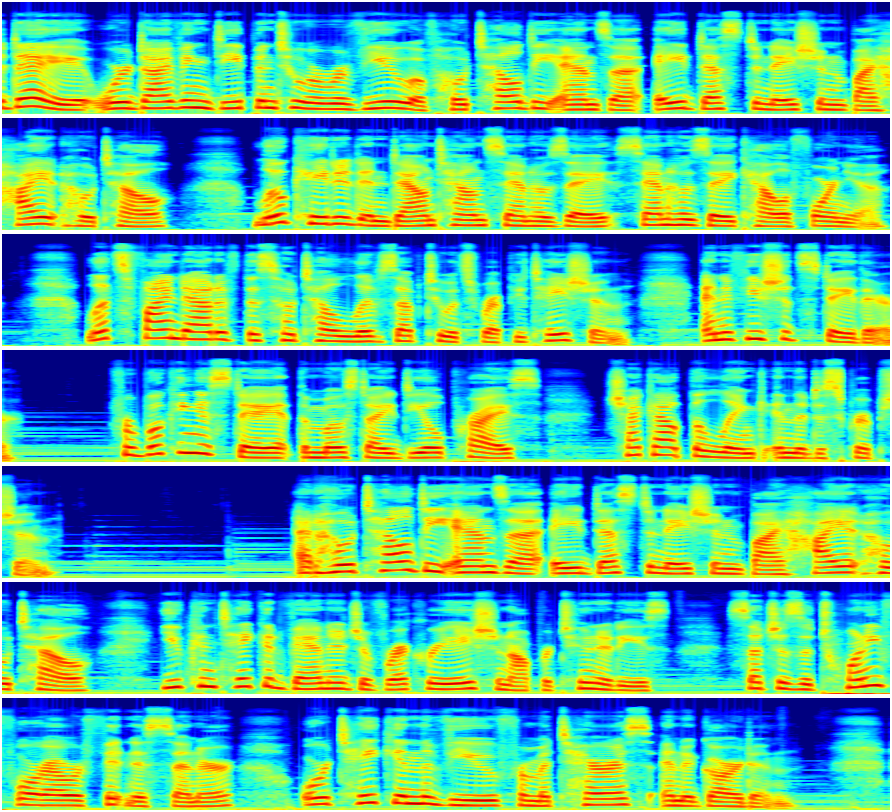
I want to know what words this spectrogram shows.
Today, we're diving deep into a review of Hotel de Anza, a destination by Hyatt Hotel, located in downtown San Jose, San Jose, California. Let's find out if this hotel lives up to its reputation and if you should stay there. For booking a stay at the most ideal price, check out the link in the description. At Hotel de Anza, a destination by Hyatt Hotel, you can take advantage of recreation opportunities, such as a 24-hour fitness center, or take in the view from a terrace and a garden.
